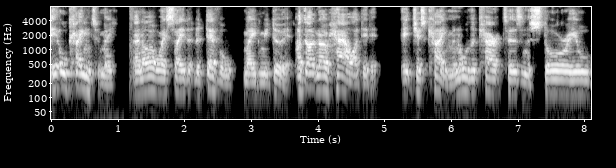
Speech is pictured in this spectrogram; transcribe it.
it all came to me, and I always say that the devil made me do it. I don't know how I did it. It just came, and all the characters and the story all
